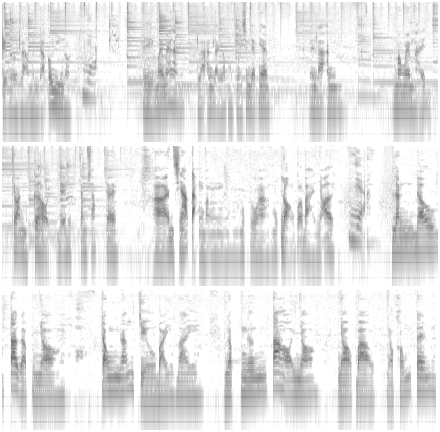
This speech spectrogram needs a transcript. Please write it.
triệu người là mình đã có duyên rồi. Dạ. Thì may mắn anh là anh lại gặp một người xinh đẹp như em. Nên là anh mong em hãy cho anh một cơ hội để được chăm sóc cho em à, em hát tặng bằng một à, một đoạn của bài nhỏ ơi. Dạ. Lần đầu ta gặp nhỏ trong nắng chiều bay bay ngập ngừng ta hỏi nhỏ nhỏ bảo nhỏ không tên.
